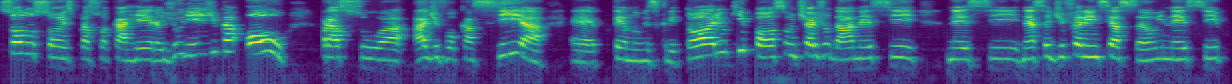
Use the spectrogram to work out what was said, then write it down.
soluções para sua carreira jurídica ou para sua advocacia, é, tendo um escritório, que possam te ajudar nesse, nesse, nessa diferenciação e nesse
